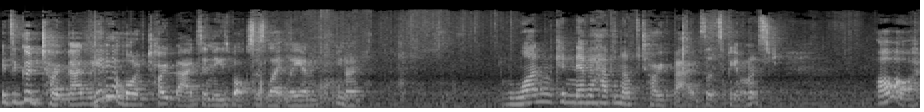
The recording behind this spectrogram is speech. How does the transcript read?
It's a good tote bag. We're getting a lot of tote bags in these boxes lately, and you know, one can never have enough tote bags, let's be honest. Oh,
